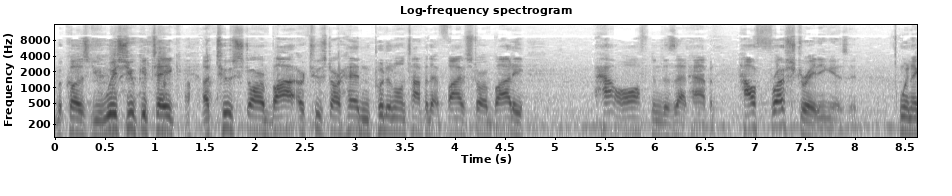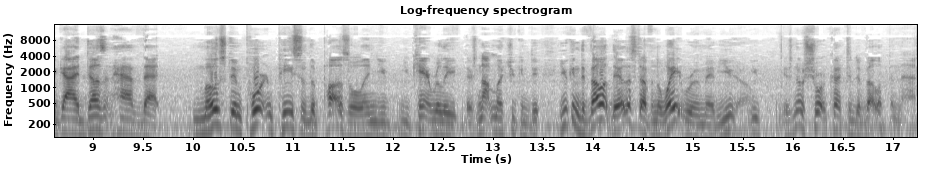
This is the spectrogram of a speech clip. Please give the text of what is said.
because you wish you could take a two-star bot or two-star head and put it on top of that five-star body. How often does that happen? How frustrating is it when a guy doesn't have that most important piece of the puzzle and you, you can't really there's not much you can do you can develop the other stuff in the weight room maybe you, yeah. you there's no shortcut to developing that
